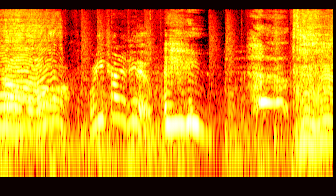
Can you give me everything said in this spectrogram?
oh, what are you trying to do?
